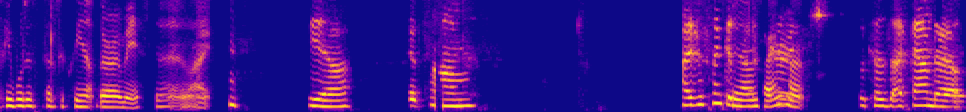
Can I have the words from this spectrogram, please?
people just have to clean up their own mess, you know, like yeah it's, um I just think you it's know saying? scary. Because I found out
